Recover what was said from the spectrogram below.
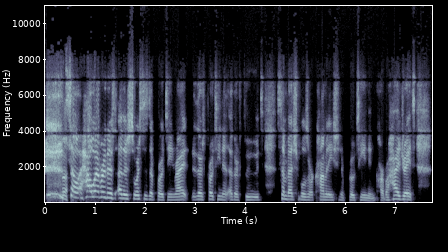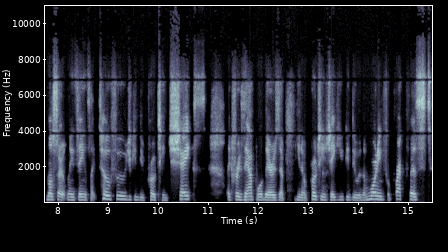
so, however, there's other sources of protein, right? There's protein in other foods. Some vegetables are a combination of protein and carbohydrates. Most certainly, things like tofu. You can do protein shakes. Like, for example, there's a you know protein shake you can do in the morning for breakfast,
